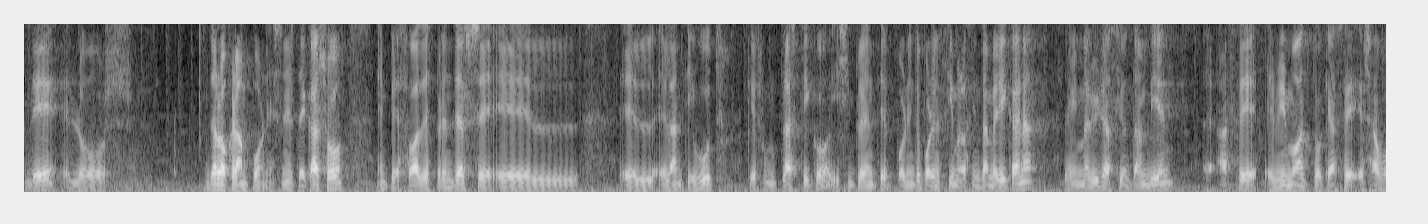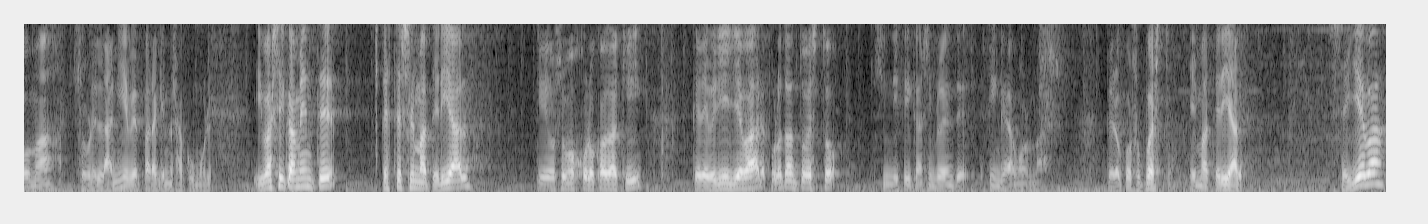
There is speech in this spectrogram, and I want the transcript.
de los, de los crampones. En este caso empezó a desprenderse el, el, antiboot, que es un plástico, y simplemente poniendo por encima la cinta americana, la misma vibración también hace el mismo acto que hace esa goma sobre la nieve para que no se acumule. Y básicamente este es el material que os hemos colocado aquí, que deberíais llevar, por lo tanto esto significa simplemente 100 gramos más. Pero por supuesto, el material se lleva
